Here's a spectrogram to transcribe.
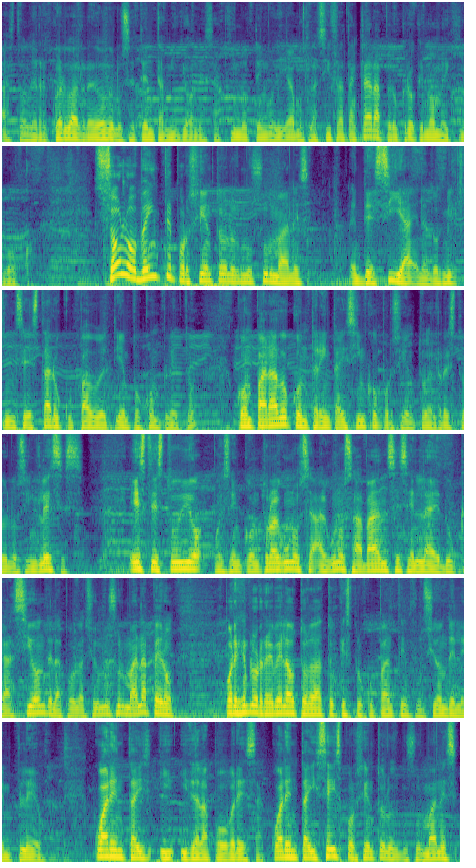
hasta donde recuerdo, alrededor de los 70 millones. Aquí no tengo, digamos, la cifra tan clara, pero creo que no me equivoco. Solo 20% de los musulmanes decía en el 2015 estar ocupado de tiempo completo, comparado con 35% del resto de los ingleses. Este estudio pues encontró algunos, algunos avances en la educación de la población musulmana, pero por ejemplo revela otro dato que es preocupante en función del empleo 40 y, de la pobreza. 46% de los musulmanes,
